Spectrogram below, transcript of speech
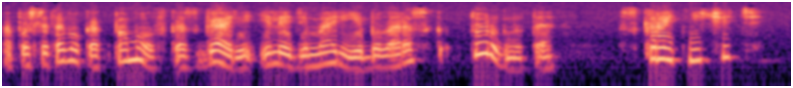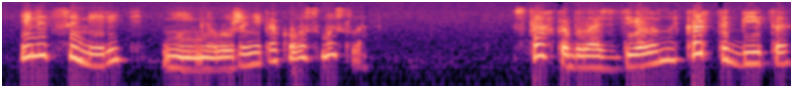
а после того, как помолвка с Гарри и леди Марией была расторгнута, скрытничать и лицемерить не имело уже никакого смысла. Ставка была сделана, карта бита,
